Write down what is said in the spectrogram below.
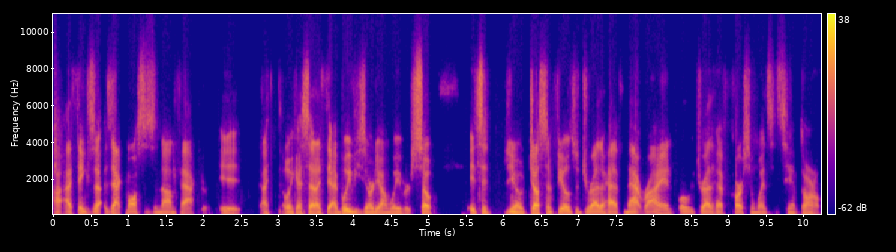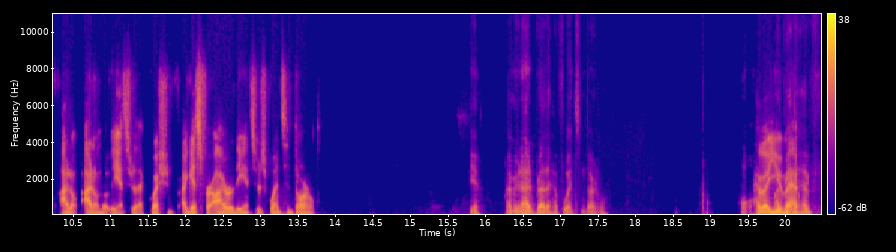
I, I think Za- Zach Moss is a non-factor. It I like I said I th- I believe he's already on waivers. So it's a you know Justin Fields. Would you rather have Matt Ryan or would you rather have Carson Wentz and Sam Darnold? I don't I don't know the answer to that question. I guess for Ira the answer is Wentz and Darnold. Yeah, I mean, I'd rather have Wentz and Darnold. How about you, I'd Matt? Have,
